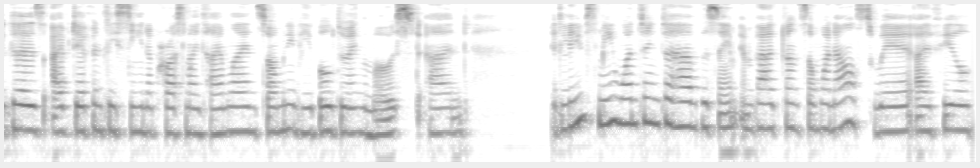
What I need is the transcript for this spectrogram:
because I've definitely seen across my timeline so many people doing the most, and it leaves me wanting to have the same impact on someone else, where I feel,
